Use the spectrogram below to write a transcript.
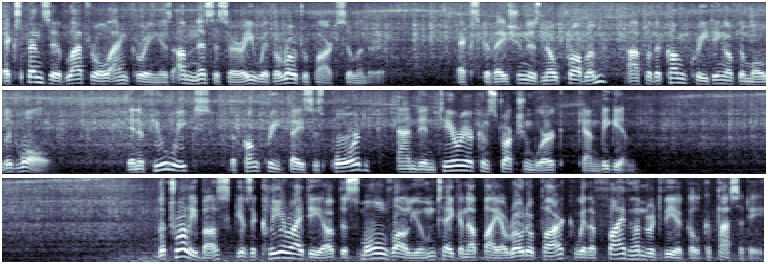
Expensive lateral anchoring is unnecessary with a rotopark cylinder. Excavation is no problem after the concreting of the molded wall. In a few weeks, the concrete base is poured and interior construction work can begin. The trolley bus gives a clear idea of the small volume taken up by a rotopark with a 500 vehicle capacity.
